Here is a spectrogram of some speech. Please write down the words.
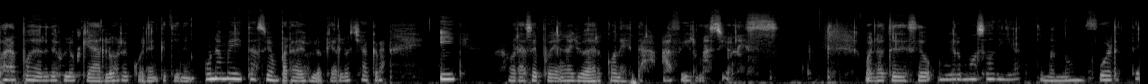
para poder desbloquearlos. Recuerden que tienen una meditación para desbloquear los chakras y ahora se pueden ayudar con estas afirmaciones. Bueno, te deseo un hermoso día, te mando un fuerte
